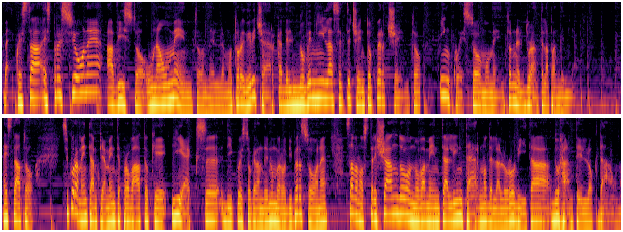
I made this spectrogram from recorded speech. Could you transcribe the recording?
Beh, questa espressione ha visto un aumento nel motore di ricerca del 9700% in questo momento, nel, durante la pandemia è stato sicuramente ampiamente provato che gli ex di questo grande numero di persone stavano strisciando nuovamente all'interno della loro vita durante il lockdown.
